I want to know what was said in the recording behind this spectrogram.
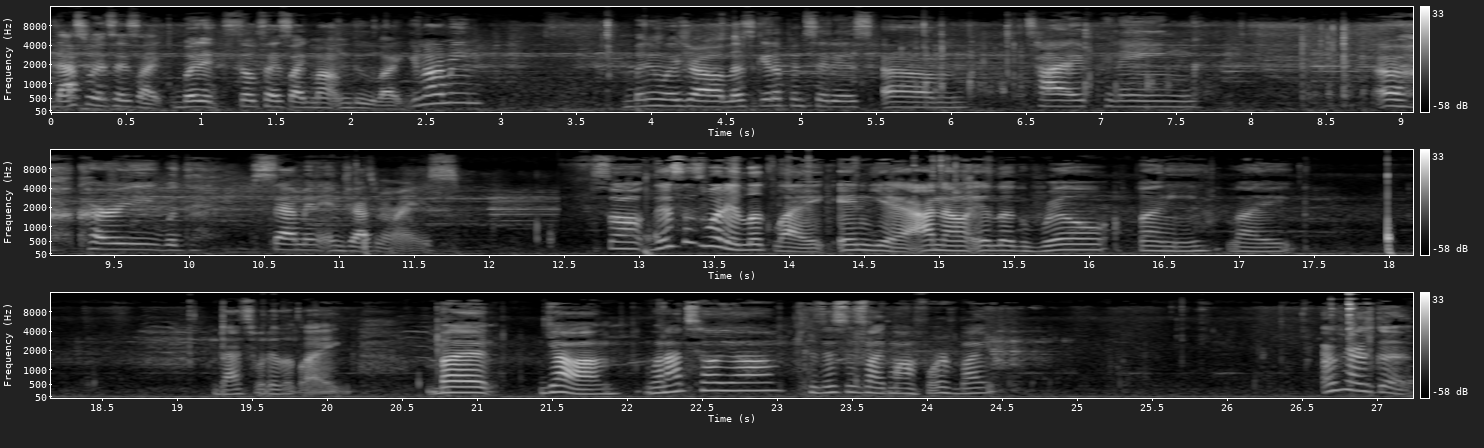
That's what it tastes like, but it still tastes like Mountain Dew. Like you know what I mean? But anyways, y'all, let's get up into this um, Thai Penang uh, curry with salmon and jasmine rice. So this is what it looked like. And yeah, I know it looked real funny. Like, that's what it looked like. But y'all, when I tell y'all, because this is like my fourth bite, it tastes good.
